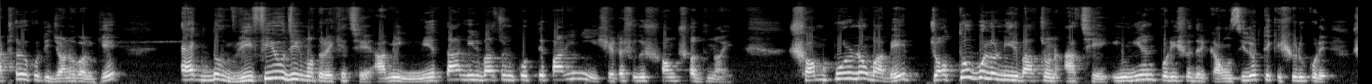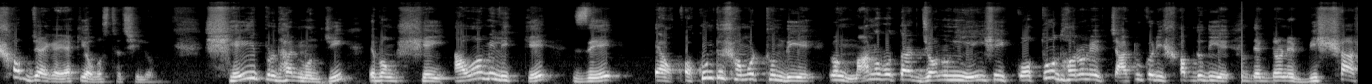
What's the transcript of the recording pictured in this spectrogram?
আঠারো কোটি জনগণকে একদম রিফিউজির মতো রেখেছে। আমি নেতা নির্বাচন করতে পারিনি, সেটা শুধু সংসদ নয়। সম্পূর্ণভাবে যতগুলো নির্বাচন আছে, ইউনিয়ন পরিষদের কাউন্সিলর থেকে শুরু করে সব জায়গায় একই অবস্থা ছিল। সেই প্রধানমন্ত্রী এবং সেই আওয়ামী লীগকে যে অকুণ্ঠ সমর্থন দিয়ে এবং মানবতার জননী, এই সেই কত ধরনের চাটুকারি শব্দ দিয়ে এক ধরনের বিশ্বাস,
